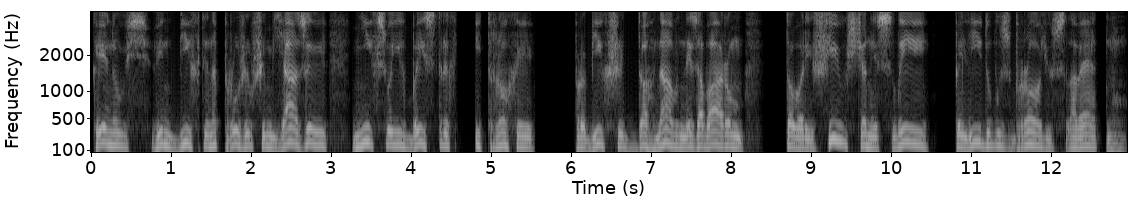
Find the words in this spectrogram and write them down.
кинувсь він бігти, напруживши м'язи ніг своїх бистрих і трохи, пробігши, догнав незабаром товаришів, що несли пелідову зброю славетну.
